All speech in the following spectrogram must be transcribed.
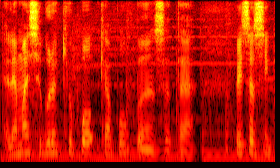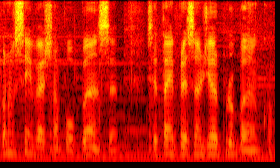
ela é mais segura que, o que a poupança, tá? Pensa assim, quando você investe na poupança, você está emprestando dinheiro para o banco.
